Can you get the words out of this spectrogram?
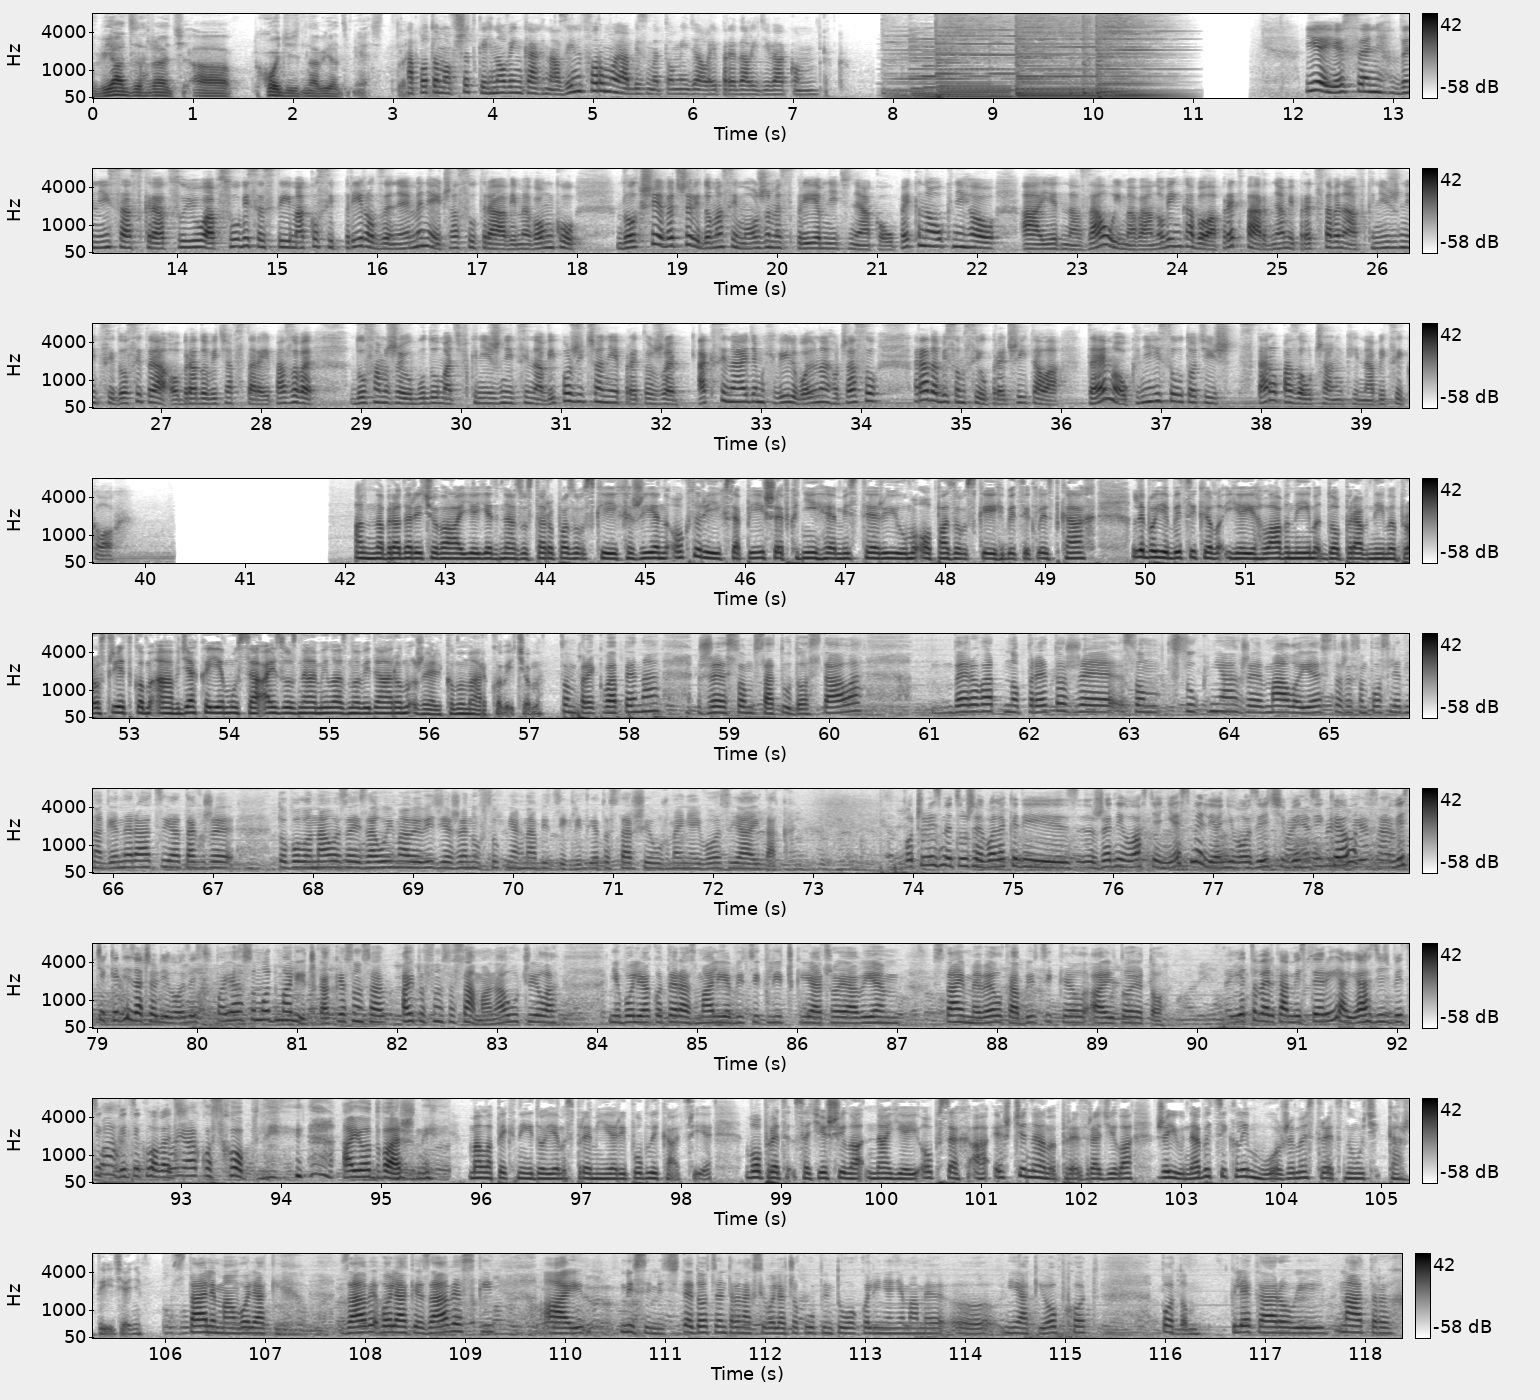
viac hrať a chodiť na viac miest. Tak. A potom o všetkých novinkách nás informuje, aby sme to my ďalej predali divákom. Tak. Je jeseň, dni sa skracujú a v súvise s tým, ako si prirodzene menej času trávime vonku. Dlhšie večery doma si môžeme spríjemniť nejakou peknou knihou a jedna zaujímavá novinka bola pred pár dňami predstavená v knižnici Dositeja Obradoviča v Starej Pazove. Dúfam, že ju budú mať v knižnici na vypožičanie, pretože ak si nájdem chvíľu voľného času, rada by som si ju prečítala. Témou knihy sú totiž staropazovčanky na bicykloch. Anna Bradaričová je jedna zo staropazovských žien, o ktorých sa píše v knihe Mysterium o pazovských bicyklistkách, lebo je bicykel jej hlavným dopravným prostriedkom a vďaka jemu sa aj zoznámila s novidárom Žeľkom Markovičom. Som prekvapená, že som sa tu dostala verovatno preto, že som v sukniach, že málo je to, že som posledná generácia, takže to bolo naozaj zaujímavé vidieť ženu v sukniach na bicykli. Tieto staršie už menej vozia aj tak. Počuli sme tu, že voľa kedy ženy vlastne nesmeli ani voziť bicykel. Vy ste kedy začali voziť? Pa ja som od malička, keď som sa, aj to som sa sama naučila. Neboli ako teraz malie bicykličky a čo ja viem, stajme veľká bicykel, aj to je to. Je to veľká mystéria jazdiť bicyk- bicyklovať? To je ako schopný, aj odvážny. Mala pekný dojem z premiéry publikácie. Vopred sa tešila na jej obsah a ešte nám prezradila, že ju na bicykli môžeme stretnúť každý deň. Stále mám záve, voľaké záväzky, aj myslím ísť do centra, si voľa čo kúpim, tu okoline nemáme e, nejaký obchod. Potom k lekárovi, na trh,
